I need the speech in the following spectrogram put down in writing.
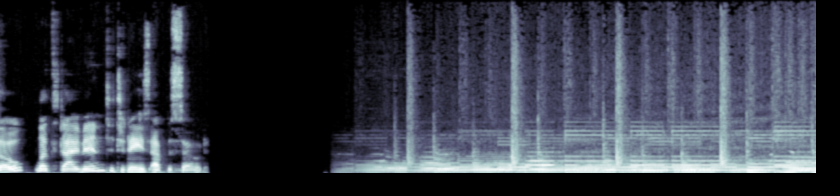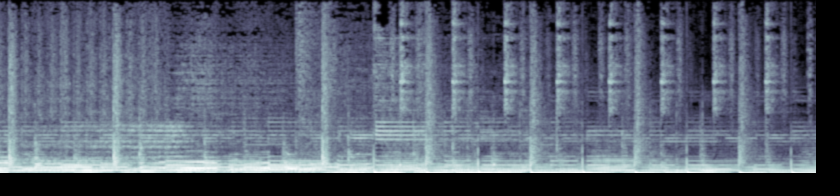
So let's dive into today's episode.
